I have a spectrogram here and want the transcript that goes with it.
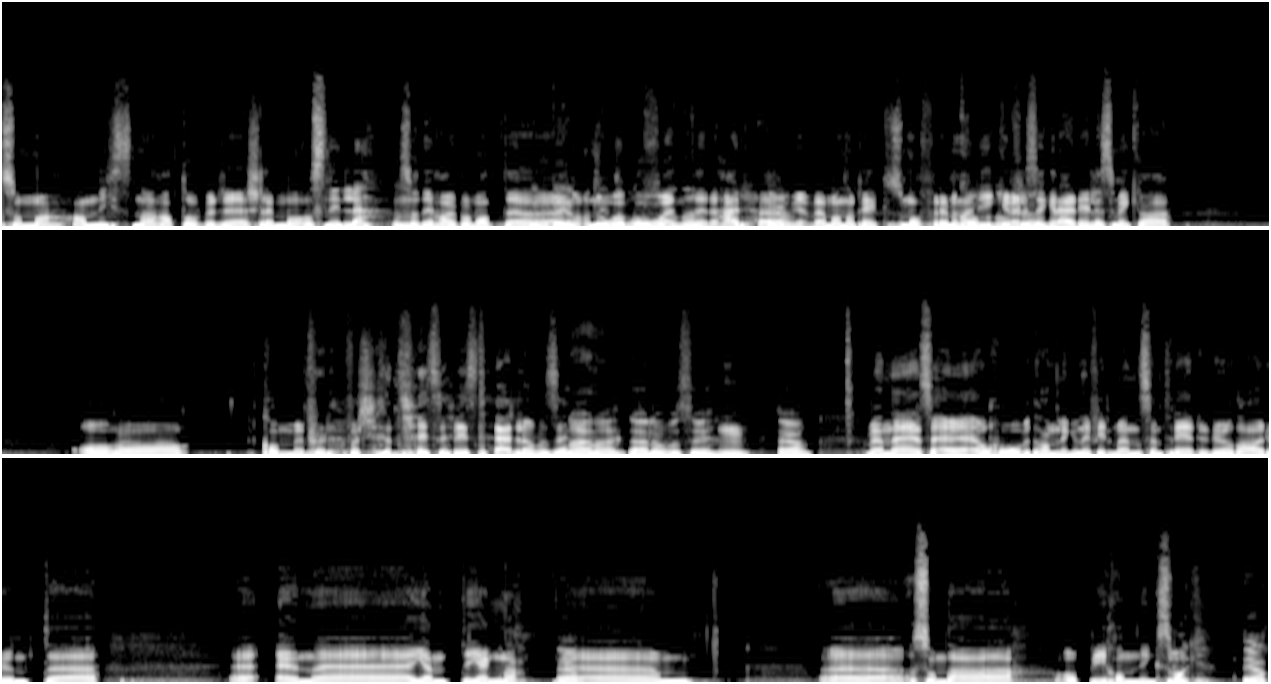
Som han nissen har hatt over slemme og snille. Mm. Så de har jo på en måte no, noe å gå etter her. Ja. Hvem han har pekt ut som ofre. Men allikevel så greier de liksom ikke å, å, komme før det er for sent, hvis, det er lov å si. Nei, nei, det er lov å si. Mm. Ja. Men eh, så, eh, hovedhandlingen i filmen sentrerer jo da rundt eh, en uh, jentegjeng, da. Eh, Uh, som da Oppe i Honningsvåg. Ja.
